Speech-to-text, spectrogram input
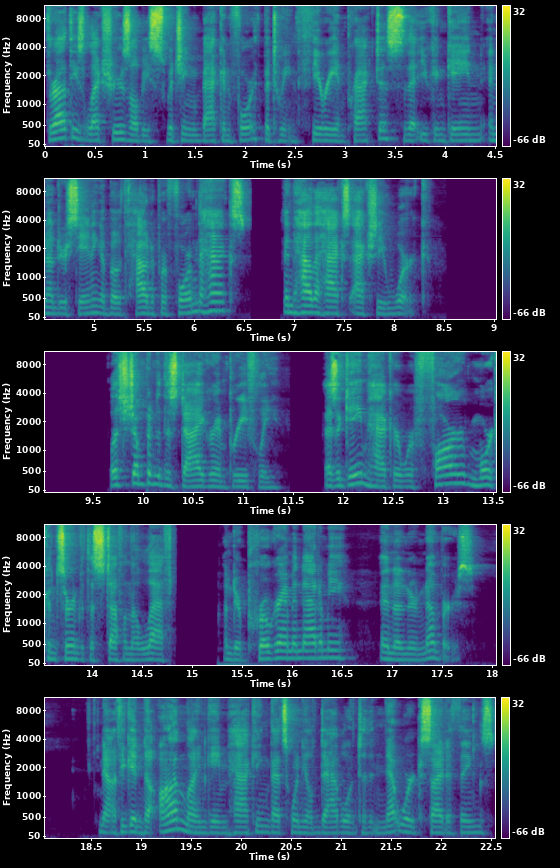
Throughout these lectures, I'll be switching back and forth between theory and practice so that you can gain an understanding of both how to perform the hacks and how the hacks actually work. Let's jump into this diagram briefly. As a game hacker, we're far more concerned with the stuff on the left under program anatomy and under numbers. Now, if you get into online game hacking, that's when you'll dabble into the network side of things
